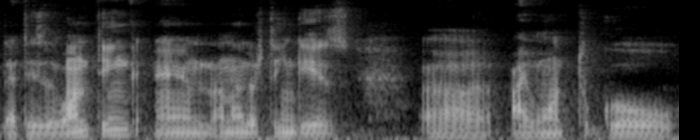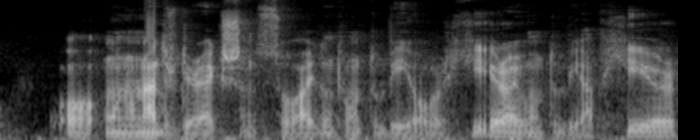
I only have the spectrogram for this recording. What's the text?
That is the one thing. And another thing is uh, I want to go uh, on another direction. So I don't want to be over here I want to be up here.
